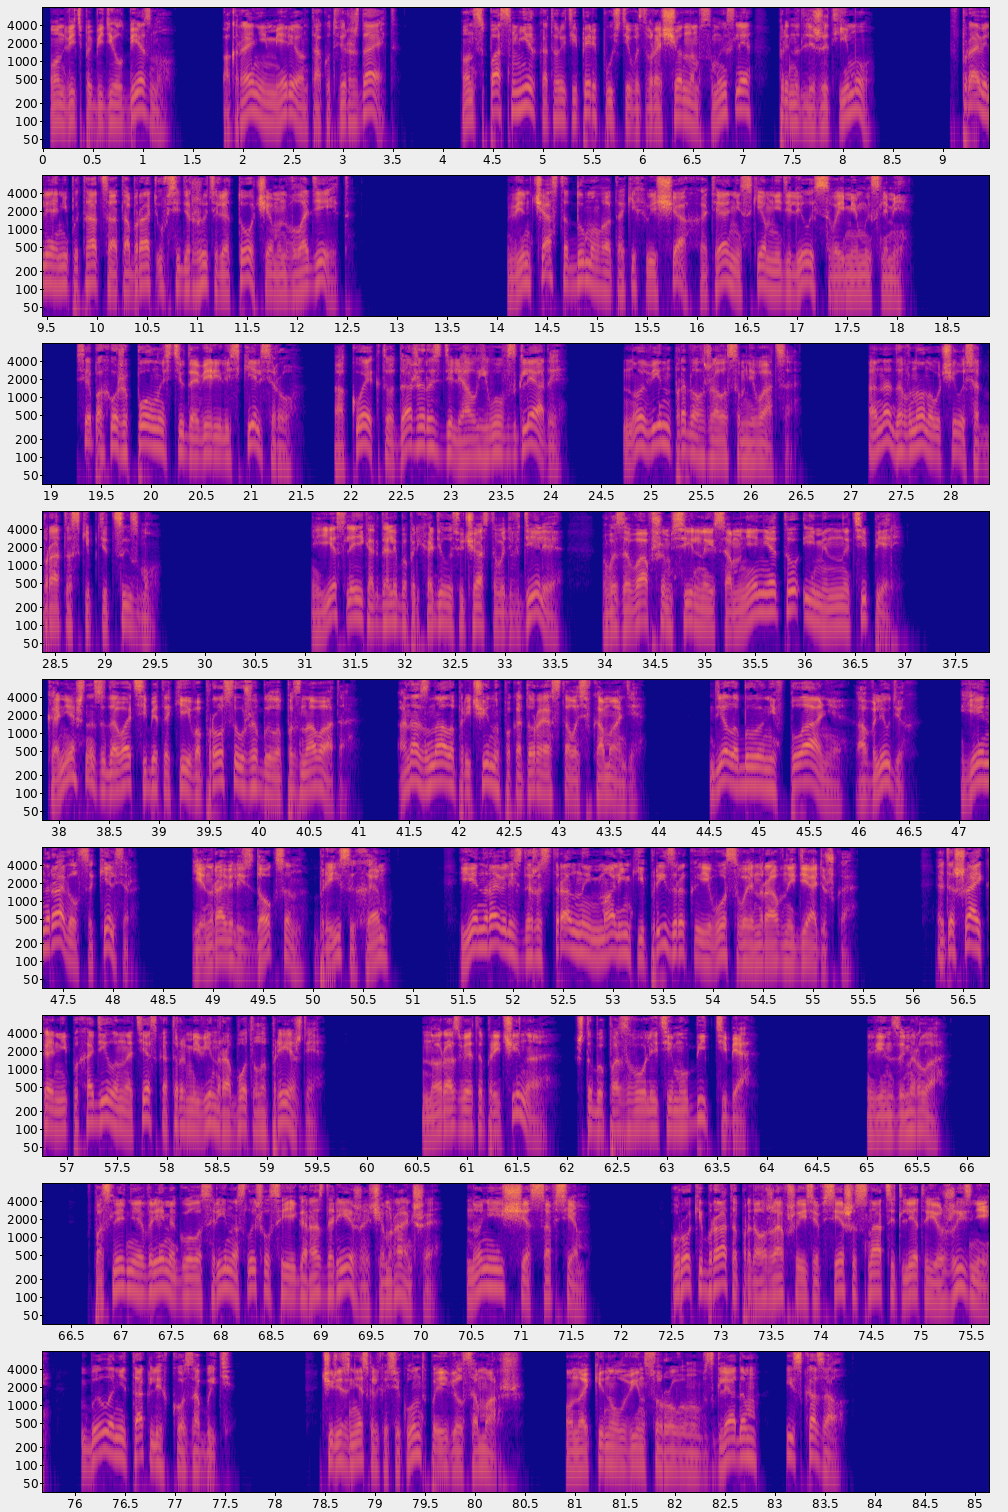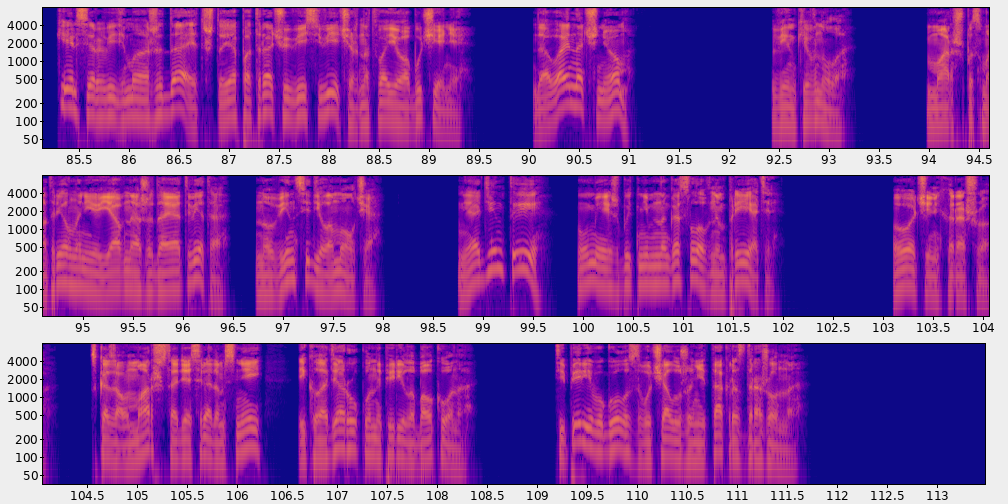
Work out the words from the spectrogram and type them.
Он ведь победил бездну. По крайней мере, он так утверждает. Он спас мир, который теперь, пусть и в извращенном смысле, принадлежит ему. Вправе ли они пытаться отобрать у Вседержителя то, чем он владеет? Вин часто думал о таких вещах, хотя ни с кем не делилась своими мыслями. Все, похоже, полностью доверились Кельсеру, а кое-кто даже разделял его взгляды. Но Вин продолжала сомневаться. Она давно научилась от брата скептицизму. Если ей когда-либо приходилось участвовать в деле, вызывавшем сильные сомнения, то именно теперь. Конечно, задавать себе такие вопросы уже было поздновато. Она знала причину, по которой осталась в команде. Дело было не в плане, а в людях. Ей нравился Кельсер. Ей нравились Доксон, Брис и Хэм. Ей нравились даже странный маленький призрак и его своенравный дядюшка. Эта шайка не походила на те, с которыми Вин работала прежде. Но разве это причина, чтобы позволить им убить тебя? Вин замерла. В последнее время голос Рина слышался ей гораздо реже, чем раньше, но не исчез совсем. Уроки брата, продолжавшиеся все 16 лет ее жизни, было не так легко забыть. Через несколько секунд появился Марш. Он окинул Вин суровым взглядом и сказал. «Кельсер, видимо, ожидает, что я потрачу весь вечер на твое обучение. Давай начнем». Вин кивнула. Марш посмотрел на нее, явно ожидая ответа, но Вин сидела молча. «Не один ты умеешь быть немногословным, приятель». «Очень хорошо», — сказал Марш, садясь рядом с ней и кладя руку на перила балкона. Теперь его голос звучал уже не так раздраженно.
